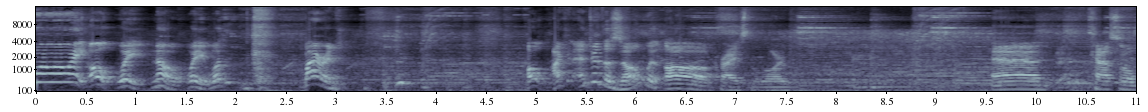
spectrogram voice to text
wait, wait, wait. Oh, wait, no, wait, what? Byron! Oh, I can enter the zone with, oh, Christ the Lord. And castle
